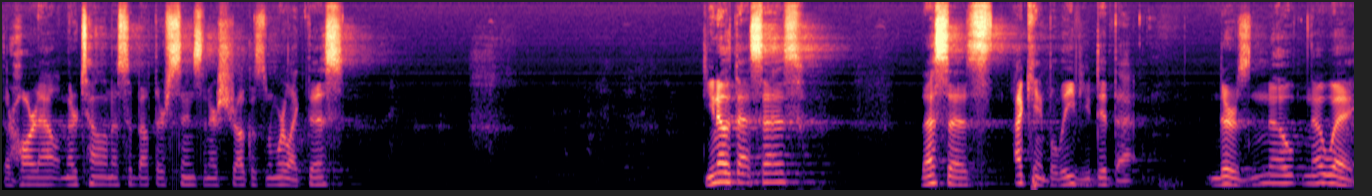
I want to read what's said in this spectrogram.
their heart out and they're telling us about their sins and their struggles, and we're like this. Do you know what that says? That says, I can't believe you did that. There's no no way.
